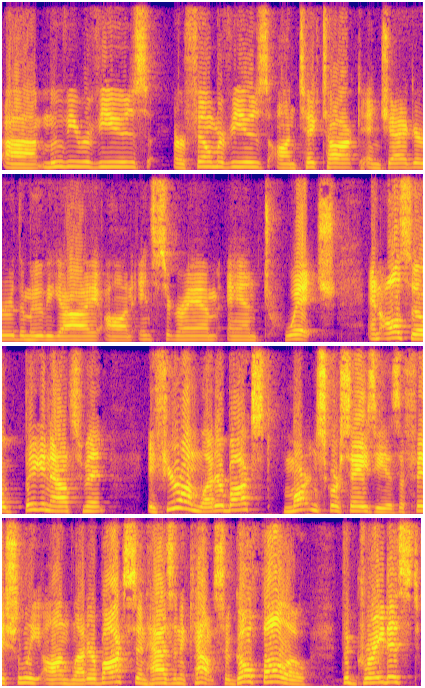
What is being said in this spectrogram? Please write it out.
uh, movie reviews or film reviews on TikTok, and Jagger the Movie Guy on Instagram and Twitch. And also, big announcement. If you're on Letterboxd, Martin Scorsese is officially on Letterboxd and has an account. So go follow the greatest,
